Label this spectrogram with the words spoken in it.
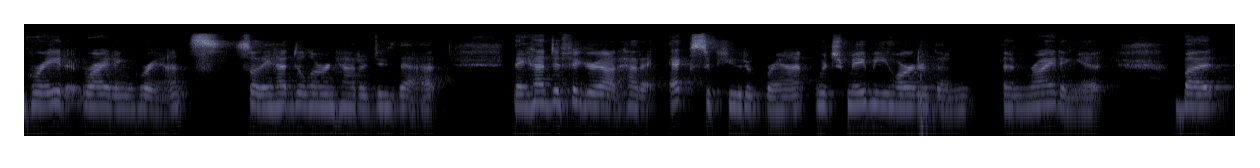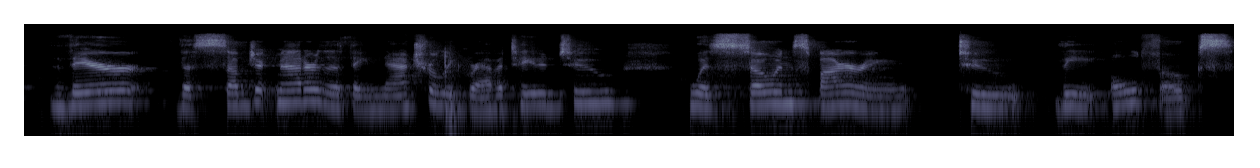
great at writing grants, so they had to learn how to do that. They had to figure out how to execute a grant, which may be harder than, than writing it, but their the subject matter that they naturally gravitated to was so inspiring to the old folks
